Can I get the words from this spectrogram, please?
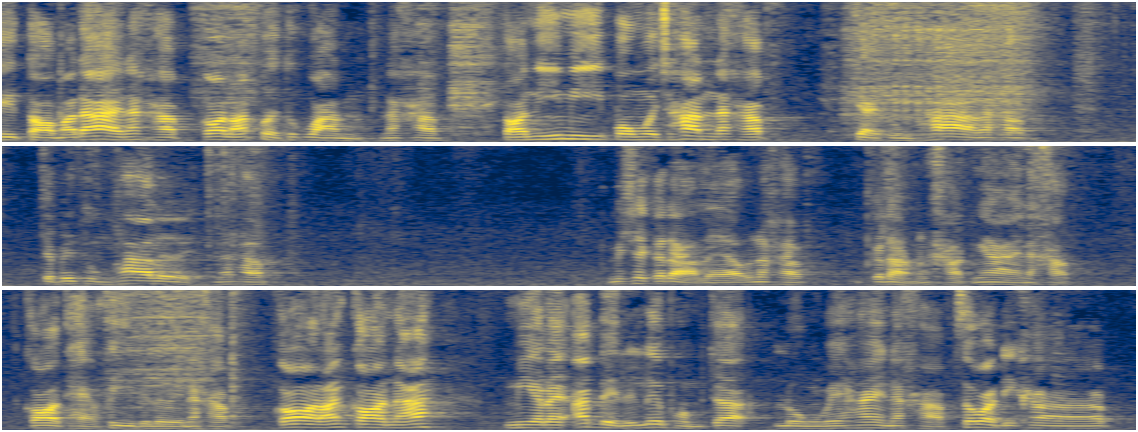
ติดต่อมาได้นะครับ ก็ร้านเปิดทุกวันนะครับ ตอนนี้มีโปรโมชั่นนะครับแจกถุงผ้านะครับ จะเป็นถุงผ้าเลยนะครับ ไม่ใช่กระดาษแล้วนะครับ กระดาษมันขาดง่ายนะครับ ก็แถมฟรีไปเลยนะครับ ก็ร้านก่อนนะ มีอะไรอัปเดตเรื่อยๆผมจะลงไว้ให้นะครับ สวัสดีครับ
